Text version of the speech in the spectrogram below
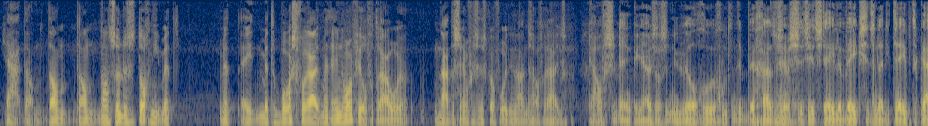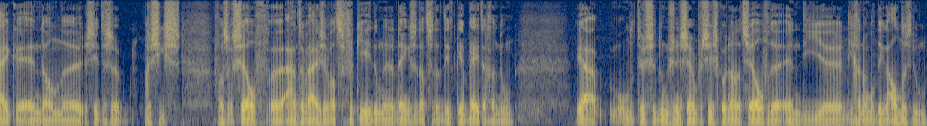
Ja, dan, dan, dan, dan zullen ze toch niet met, met, met de borst vooruit met enorm veel vertrouwen naar de San Francisco 49ers afreizen. Ja, of ze denken juist als het nu wel go- goed in de weg gaat. Ze ze zitten de hele week zitten naar die tape te kijken. En dan eh, zitten ze precies van zichzelf eh, aan te wijzen wat ze verkeerd doen. En dan denken ze dat ze dat dit keer beter gaan doen. Ja, ondertussen doen ze in San Francisco dan hetzelfde. En die, eh, die gaan allemaal dingen anders doen.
